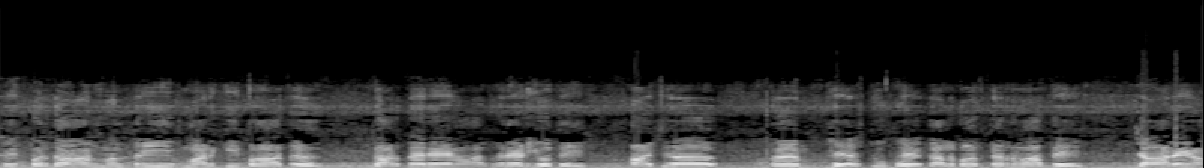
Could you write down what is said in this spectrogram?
ਕਿ ਪ੍ਰਧਾਨ ਮੰਤਰੀ ਮਨ ਕੀ ਬਾਤ ਕਰਦੇ ਰਹੇ ਆ ਰੇਡੀਓ ਤੇ। ਅੱਜ ਫੇਸ ਟੂ ਫੇਸ ਗੱਲਬਾਤ ਕਰਨ ਵਾਸਤੇ ਜਾ ਰਹੇ ਆ।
